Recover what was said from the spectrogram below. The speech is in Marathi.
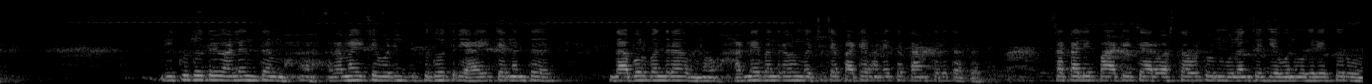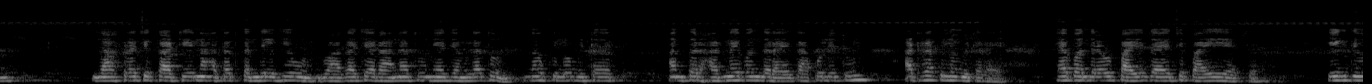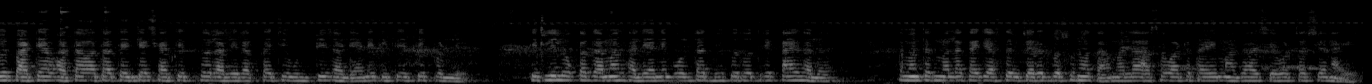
भिकू धोत्रे वारल्यानंतर रमाईचे वडील भिकू धोत्रे आईच्या नंतर दाभोल बंदरा हरणे बंदरावर मच्छीच्या पाट्या होण्याचं काम करत असत. सकाळी पहाटे चार वाजता उठून मुलांचं जेवण वगैरे करून लाकडाची काठी न हातात कंदील घेऊन वाघाच्या रानातून या जंगलातून नऊ किलोमीटर अंतर हरणाई बंदर आहे. दापोलीतून अठरा किलोमीटर आहे. ह्या बंदरावर पायी जायचे पायी यायचं. एक दिवस पाट्या वाहता वाहता त्यांच्या छातीत कल आले रक्ताची उलटी झाली आणि तिथे ते पडले. तिथली लोक जमा झाली आणि बोलतात भिकत होते काय झालं? तर म्हणतात मला काही जास्त विचारत बसू नका. मला असं वाटत आहे माझा हा शेवटचा क्षण आहे.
